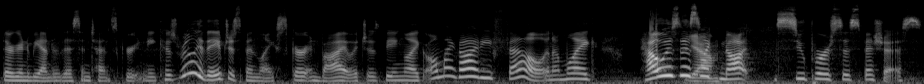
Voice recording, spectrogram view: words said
they're going to be under this intense scrutiny because really they've just been like skirting by, which is being like, oh my god, he fell, and I'm like, how is this Yeah. like not super suspicious?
